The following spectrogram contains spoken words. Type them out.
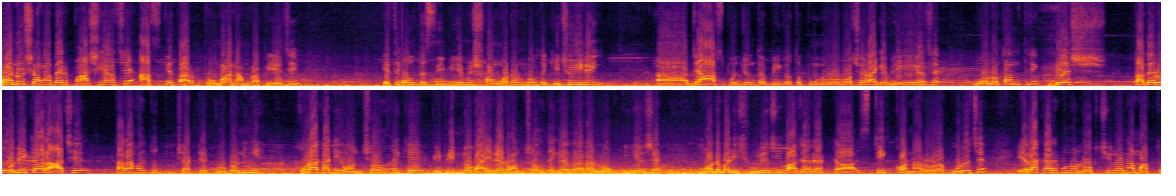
মানুষ আমাদের পাশে আছে, আজকে তার প্রমাণ আমরা পেয়েছি। এতে বলতে সিপিএম এর সংগঠন বলতে কিছুই নেই। যা আজ পর্যন্ত বিগত পনেরো বছর আগে ভেঙে গেছে। গণতান্ত্রিক দেশ তাদের অধিকার আছে। তারা হয়তো দু চারটে টোটো নিয়ে কোড়াকাটি অঞ্চল থেকে, বিভিন্ন বাইরের অঞ্চল থেকে তারা লোক নিয়ে এসে মঠবাড়ি শুনেছি, বাজারে একটা স্টিক কর্নার ওরা করেছে। এলাকার কোনো লোক ছিল না, মাত্র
